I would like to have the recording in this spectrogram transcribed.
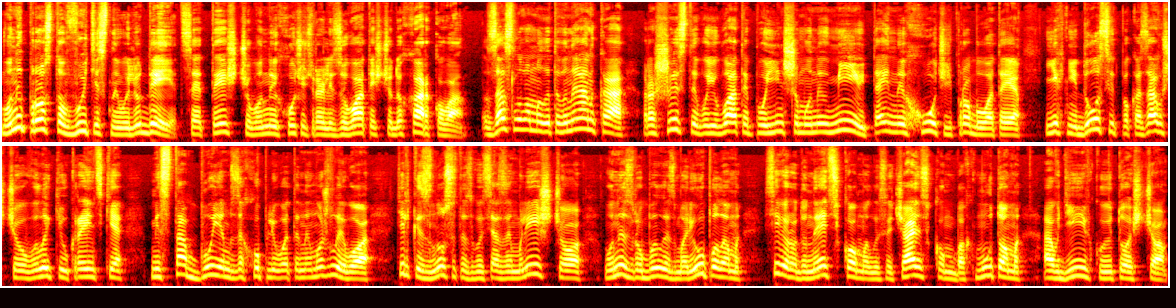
Вони просто витіснили людей. Це те, що вони хочуть реалізувати щодо Харкова. За словами Литвиненка, рашисти воювати по-іншому не вміють та й не хочуть пробувати. Їхній досвід показав, що великі українські міста боєм захоплювати неможливо, тільки зносити з лиця землі, що вони зробили з Маріуполем, Сєвєродонецьком, Лисичанськом, Бахмутом, Авдіївкою тощо.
